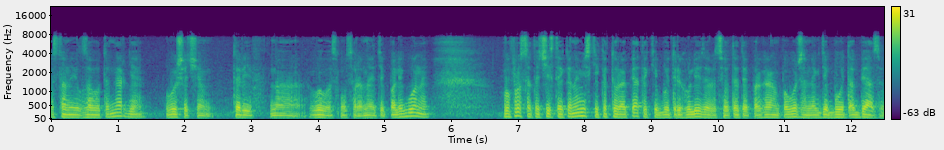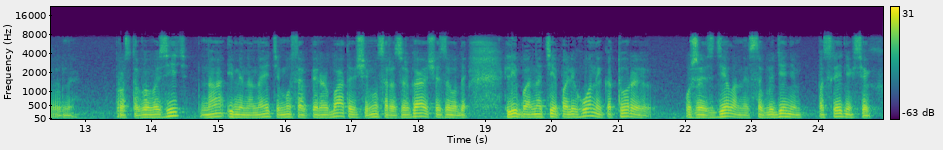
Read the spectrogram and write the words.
установил завод «Энергия», выше, чем тариф на вывоз мусора на эти полигоны. Вопрос это чисто экономический, который опять-таки будет регулироваться вот этой программой поводжения, где будет обязаны просто вывозить на, именно на эти мусороперерабатывающие, мусоросжигающие заводы, либо на те полигоны, которые уже сделаны с соблюдением последних всех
